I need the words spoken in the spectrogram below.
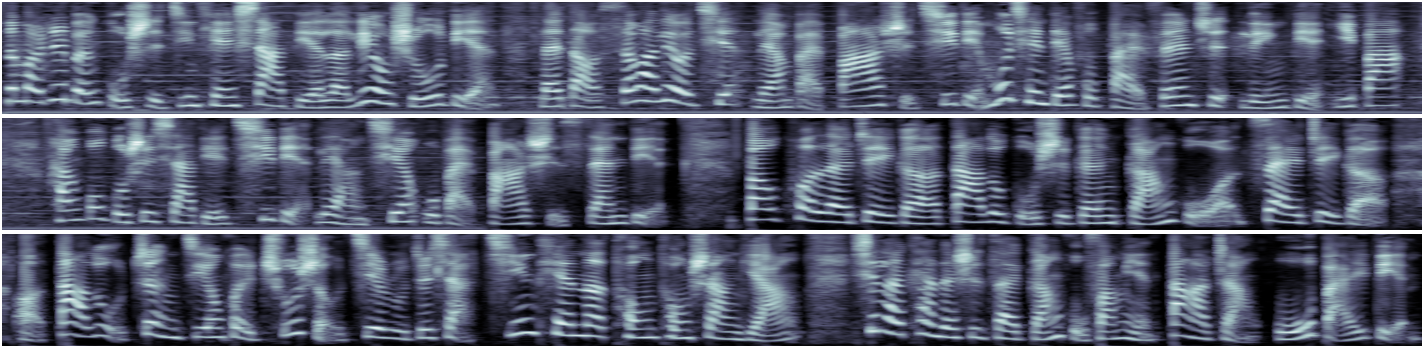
那么日本股市今天下跌了六十五点，来到三万六千两百八十七点，目前跌幅百分之零点一八。韩国股市下跌七点，两千五百八十三点。包括了这个大陆股市跟港股，在这个呃大陆证监会出手介入之下，今天呢通通上扬。阳先来看的是在港股方面大涨五百点，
